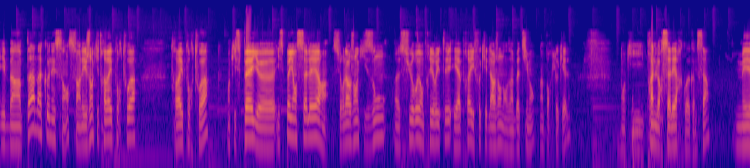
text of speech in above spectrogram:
Eh ben, pas à ma connaissance. Enfin, les gens qui travaillent pour toi, travaillent pour toi. Donc ils se payent, euh, ils se payent en salaire sur l'argent qu'ils ont euh, sur eux en priorité, et après il faut qu'il y ait de l'argent dans un bâtiment, n'importe lequel. Donc ils prennent leur salaire quoi, comme ça. Mais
